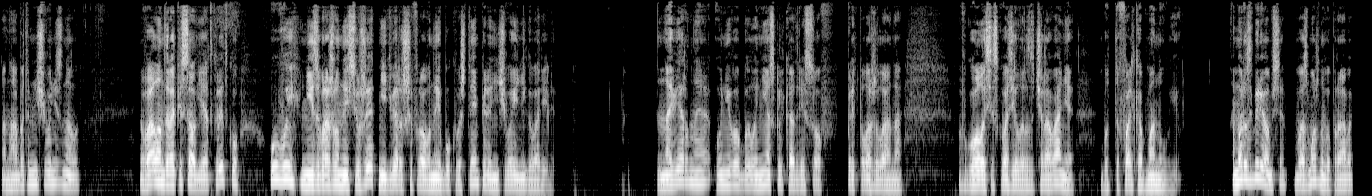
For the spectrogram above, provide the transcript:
Она об этом ничего не знала. Валандер описал ей открытку. Увы, ни изображенный сюжет, ни две расшифрованные буквы штемпеля ничего ей не говорили. «Наверное, у него было несколько адресов», — предположила она. В голосе сквозило разочарование, будто Фальк обманул ее. Мы разберемся. Возможно, вы правы.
